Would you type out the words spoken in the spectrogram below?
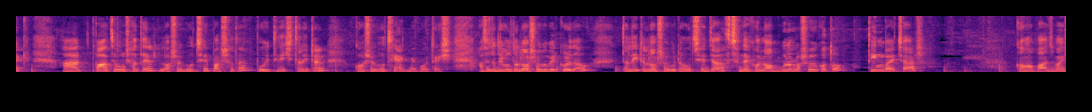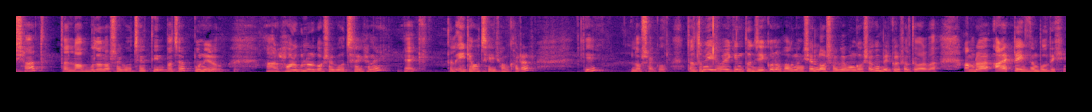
এক আর পাঁচ এবং সাতের লসাগু হচ্ছে পাঁচ, সাতা পঁয়ত্রিশ। তাহলে এটার গসাগু হচ্ছে এক বাই পঁয়ত্রিশ। আচ্ছা যদি বলতো লসাগু বের করে দাও, তাহলে এটা লসাগুটা হচ্ছে জাস্ট দেখো, লবগুলোর লসাগু কত? তিন বাই চার কমা পাঁচ বাই সাত। তাহলে লবগুলো লসাগু হচ্ছে তিন, পাঁচা পনেরো। আর হরগুলোর গসাগু হচ্ছে এখানে এক। তাহলে এইটা হচ্ছে এই সংখ্যাটার কি? লসাগু। তাহলে তুমি এইভাবে কিন্তু যে কোনো ভগ্নাংশের লসাগু এবং গসাগু বের করে ফেলতে পারবা। আমরা আরেকটা এক্সাম্পল দেখি।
